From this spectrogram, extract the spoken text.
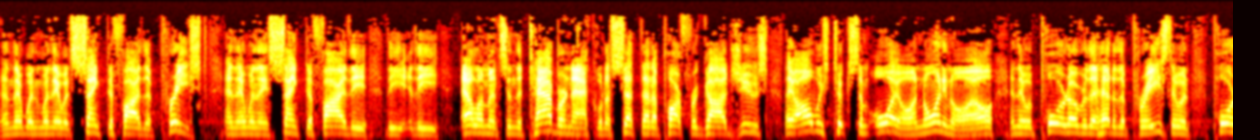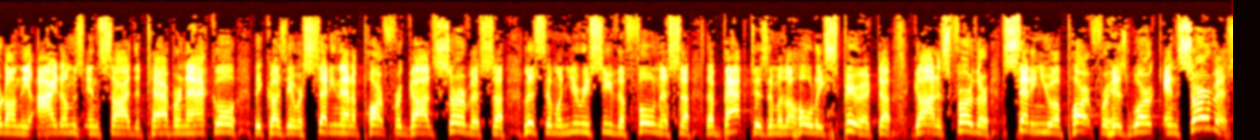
And then when, when they would sanctify the priest, and then when they sanctify the, the, the elements in the tabernacle to set that apart for God's use, they always took some oil, anointing oil, and they would pour it over the head of the priest. They would pour it on the items inside the tabernacle because they were setting that apart for God's service. Uh, listen, when you receive the fullness, uh, the baptism of the Holy Spirit, uh, God is further setting you apart for his work and service.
